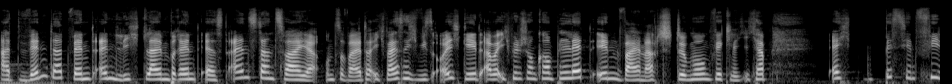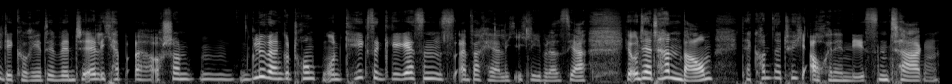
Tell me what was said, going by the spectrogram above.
Advent, Advent, ein Lichtlein brennt, erst eins, dann zwei, ja und so weiter. Ich weiß nicht, wie es euch geht, aber ich bin schon komplett in Weihnachtsstimmung, wirklich. Ich habe echt ein bisschen viel dekoriert eventuell. Ich habe äh, auch schon mh, Glühwein getrunken und Kekse gegessen. Das ist einfach herrlich. Ich liebe das ja. Ja, und der Tannenbaum, der kommt natürlich auch in den nächsten Tagen.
